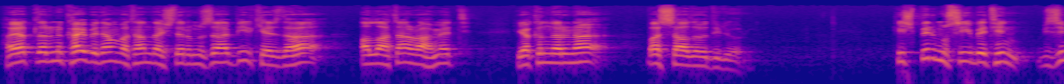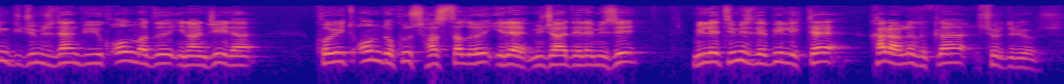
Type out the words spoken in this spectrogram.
Hayatlarını kaybeden vatandaşlarımıza bir kez daha Allah'tan rahmet, yakınlarına başsağlığı diliyorum. Hiçbir musibetin bizim gücümüzden büyük olmadığı inancıyla Covid-19 hastalığı ile mücadelemizi milletimizle birlikte kararlılıkla sürdürüyoruz.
